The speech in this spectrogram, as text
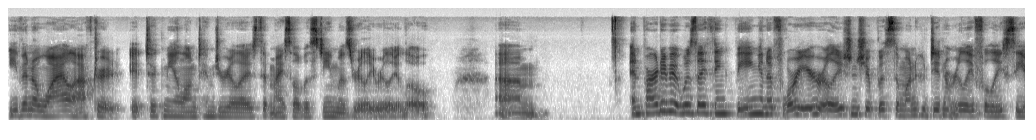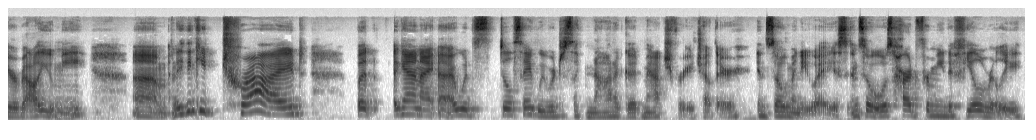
even a while after it, it took me a long time to realize that my self-esteem was really really low. Um and part of it was, I think, being in a four year relationship with someone who didn't really fully see or value me. Um, and I think he tried, but again, I, I would still say we were just like not a good match for each other in so many ways. And so it was hard for me to feel really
